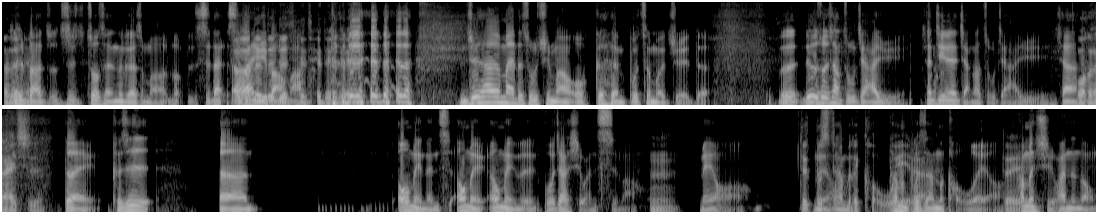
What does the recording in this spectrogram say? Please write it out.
就是把它做做成那个什么石斑石斑鱼堡嘛。对对对对对对对。你觉得它会卖得出去吗？我个人不这么觉得。呃，例如说像竹夹鱼，像今天讲到竹夹鱼，像我很爱吃，对，可是呃，欧美能吃，欧美欧美的国家喜欢吃吗？嗯，没有哦，这不是他们的口味，他们不是他们口味哦，对，他们喜欢那种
